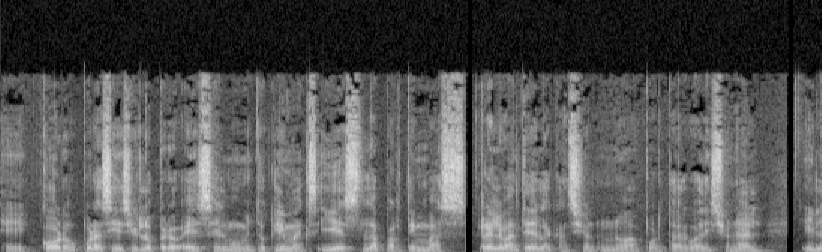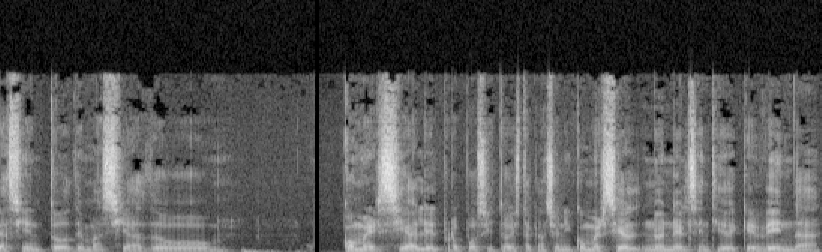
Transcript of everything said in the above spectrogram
eh, coro, por así decirlo, pero es el momento clímax y es la parte más relevante de la canción, no aporta algo adicional y la siento demasiado comercial el propósito de esta canción y comercial no en el sentido de que venda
